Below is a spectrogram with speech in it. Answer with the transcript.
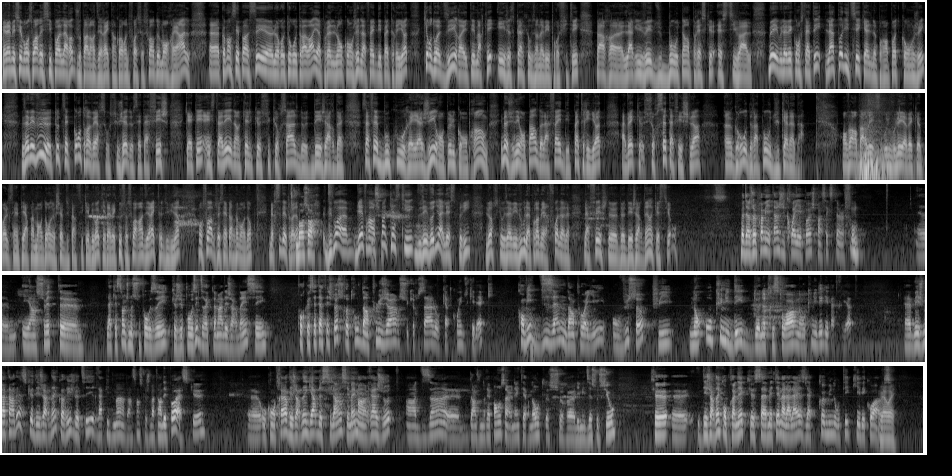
Mesdames, Messieurs, bonsoir. Ici Paul Larocque. Je vous parle en direct encore une fois ce soir de Montréal. Euh, comment s'est passé euh, le retour au travail après le long congé de la fête des Patriotes, qui, on doit le dire, a été marqué, et j'espère que vous en avez profité, par euh, l'arrivée du beau temps presque estival. Mais vous l'avez constaté, la politique, elle, ne prend pas de congé. Vous avez vu toute cette controverse au sujet de cette affiche qui a été installée dans quelques succursales de Desjardins. Ça fait beaucoup réagir, on peut le comprendre. Imaginez, on parle de la fête des patriotes avec, sur cette affiche-là, un gros drapeau du Canada. On va en parler, si vous le voulez, avec Paul Saint-Pierre Plamondon, le chef du Parti québécois, qui est avec nous ce soir en direct du bilan. Bonsoir, M. Saint-Pierre Plamondon. Merci d'être là. Bonsoir. Dites-moi, bien franchement, qu'est-ce qui vous est venu à l'esprit lorsque vous avez vu la première fois l'affiche de, de, Desjardins en question? Bien, dans un premier temps, j'y croyais pas. Je pensais que c'était un faux. Mm. Euh, et ensuite, euh, la question que je me suis posée, que j'ai posée directement à Desjardins, c'est pour que cette affiche-là se retrouve dans plusieurs succursales aux quatre coins du Québec, combien de dizaines d'employés ont vu ça, puis n'ont aucune idée de notre histoire, n'ont aucune idée des Patriotes? Euh, mais je m'attendais à ce que Desjardins corrige le tir rapidement, dans le sens que je m'attendais pas à ce que, euh, au contraire, Desjardins garde le silence et même en rajoute en disant, euh, dans une réponse à un internaute sur les médias sociaux, que euh, Desjardins comprenait que ça mettait mal à l'aise la communauté québécoise. Ben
